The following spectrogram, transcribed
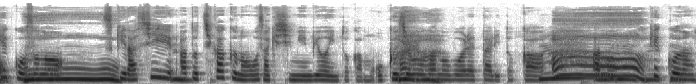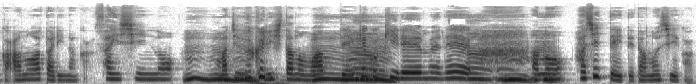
結構そのの好きだし、うん。あと近くの大崎市民病院とかも屋上が登れたりとか、うん。あの、結構なんかあの辺りなんか最新のうん街づくりしたのもあって、うんうん。結構綺麗めで、うんうんあの、走っていて楽しかっ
